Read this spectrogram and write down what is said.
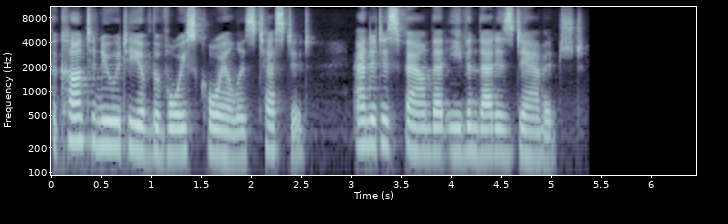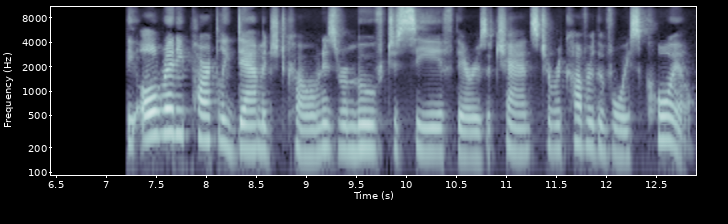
The continuity of the voice coil is tested, and it is found that even that is damaged. The already partly damaged cone is removed to see if there is a chance to recover the voice coil.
